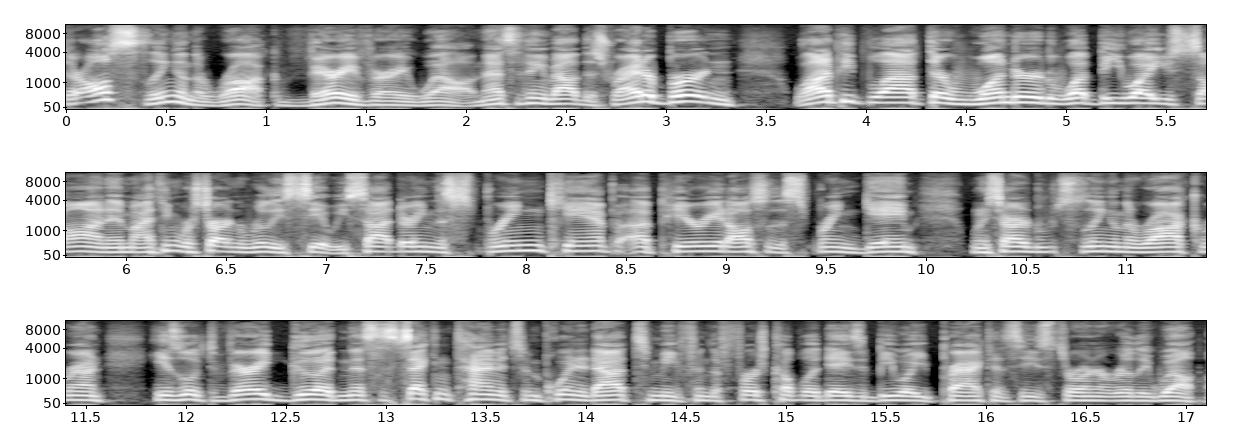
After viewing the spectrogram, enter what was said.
they're all slinging the rock very, very well. And that's the thing about this. Ryder Burton, a lot of people out there wondered what BYU saw in him. I think we're starting to really see it. We saw it during the spring camp uh, period, also the spring game when he started slinging the rock around. He's looked very good, and that's the second time it's been pointed out to me from the first couple of days of BYU practice. He's throwing it really well.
